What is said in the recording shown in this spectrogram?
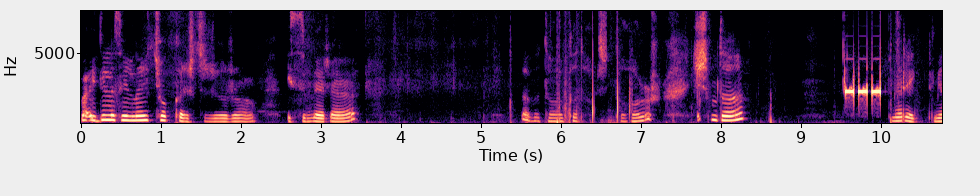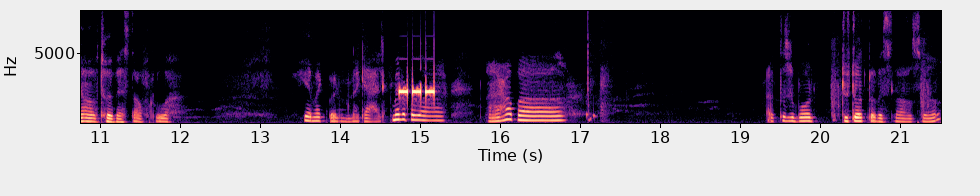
Ben İdil ile Selina'yı çok karıştırıyorum isimleri. Evet arkadaşlar. Şimdi nereye gittim ya? Tövbe estağfurullah. Yemek bölümüne geldik. Merhabalar. Merhaba. Arkadaşlar bu arada düt ötmemesi lazım.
